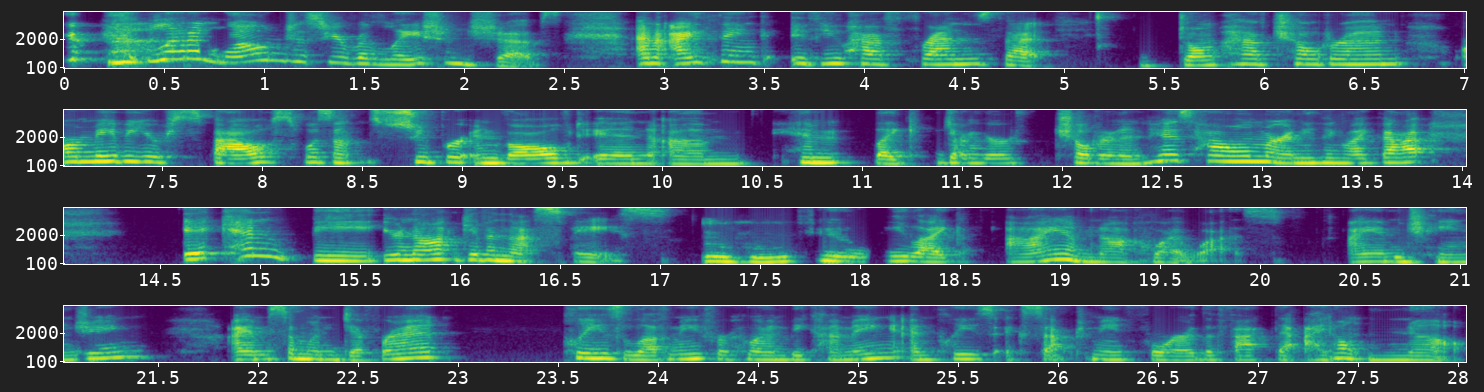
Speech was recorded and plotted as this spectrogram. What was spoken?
Let alone just your relationships. And I think if you have friends that don't have children or maybe your spouse wasn't super involved in um, him like younger children in his home or anything like that it can be you're not given that space mm-hmm. to be like i am not who i was i am mm-hmm. changing i am someone different please love me for who i'm becoming and please accept me for the fact that i don't know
